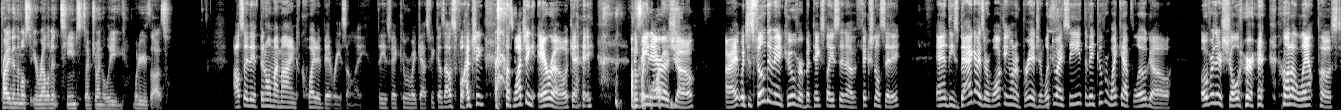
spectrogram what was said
probably been the most irrelevant team since I've joined the league. What are your thoughts? I'll say they've been on my mind quite a bit recently. These Vancouver Whitecaps because I was watching, I was watching Arrow. Okay, the Green like, Arrow show, all right, which is filmed in Vancouver but takes place in a fictional city. And these bad guys are walking on a bridge, and what do I see? The Vancouver Whitecap logo over their shoulder on a lamppost.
